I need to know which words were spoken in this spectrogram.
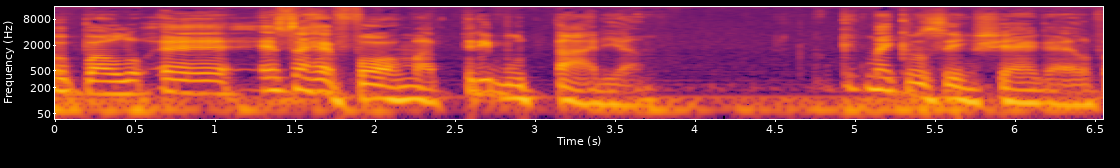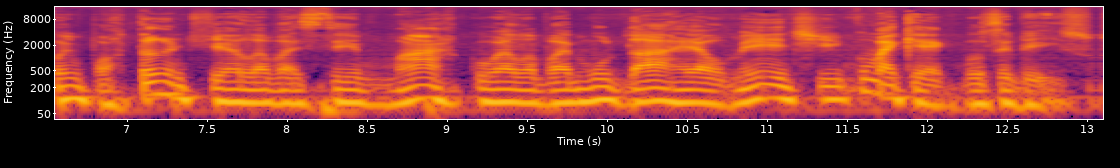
Ô Paulo, é, essa reforma tributária, que, como é que você enxerga ela? Foi importante? Ela vai ser marco? Ela vai mudar realmente? Como é que é que você vê isso?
